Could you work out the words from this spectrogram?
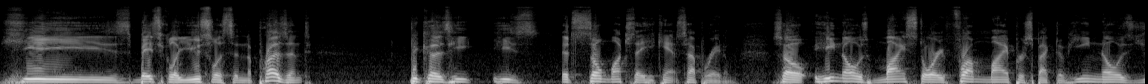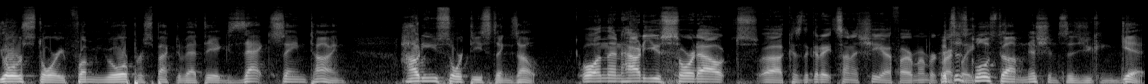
He's basically useless in the present because he he's it's so much that he can't separate them. So he knows my story from my perspective. He knows your story from your perspective at the exact same time. How do you sort these things out? Well, and then how do you sort out? Uh, because the great Sanashi, if I remember correctly, It's as close to omniscience as you can get.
